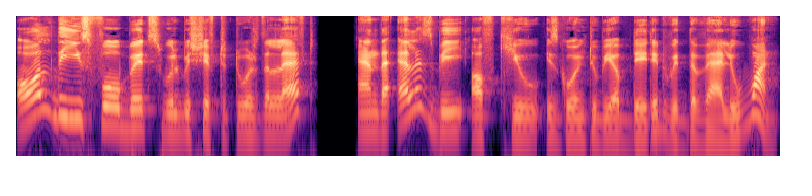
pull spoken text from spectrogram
all these 4 bits will be shifted towards the left and the LSB of Q is going to be updated with the value 1.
